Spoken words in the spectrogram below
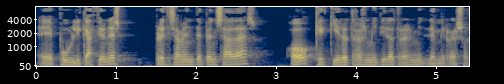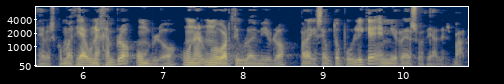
eh, publicaciones precisamente pensadas o que quiero transmitir a través de mis redes sociales. Como decía, un ejemplo, un blog, un nuevo artículo de mi blog, para que se autopublique en mis redes sociales. Vale.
